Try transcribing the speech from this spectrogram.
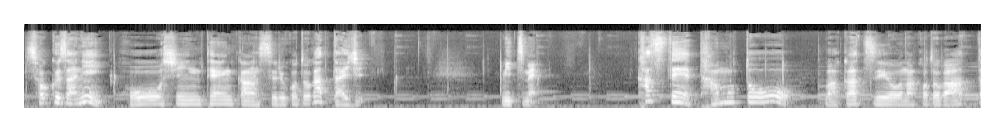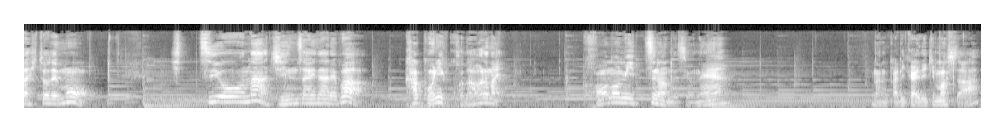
即座に方針転換することが大事。3つ目。かつてたもとを分かつようなことがあった人でも必要な人材であれば過去にこだわらない。この3つなんですよね。なんか理解できました？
